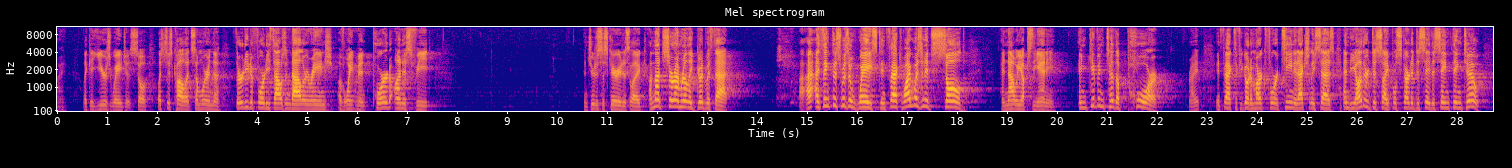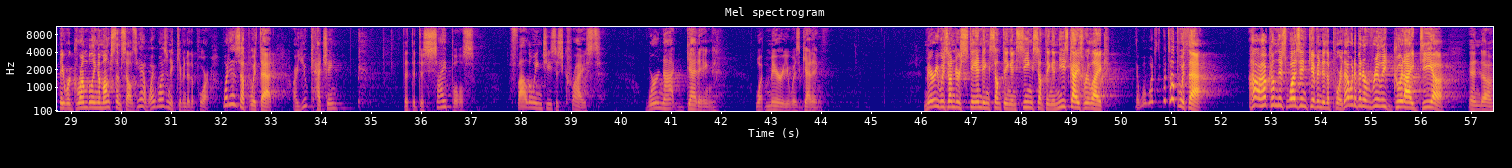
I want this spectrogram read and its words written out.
Right? Like a year's wages. So let's just call it somewhere in the thirty to forty thousand dollar range of ointment poured on his feet. And Judas Iscariot is like, I'm not sure I'm really good with that. I, I think this was a waste. In fact, why wasn't it sold? And now he ups the ante and given to the poor, right? In fact, if you go to Mark 14, it actually says, and the other disciples started to say the same thing too they were grumbling amongst themselves. Yeah, why wasn't it given to the poor? What is up with that? Are you catching that the disciples following Jesus Christ were not getting what Mary was getting? Mary was understanding something and seeing something, and these guys were like, yeah, what's, what's up with that? How, how come this wasn't given to the poor? That would have been a really good idea. And uh,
